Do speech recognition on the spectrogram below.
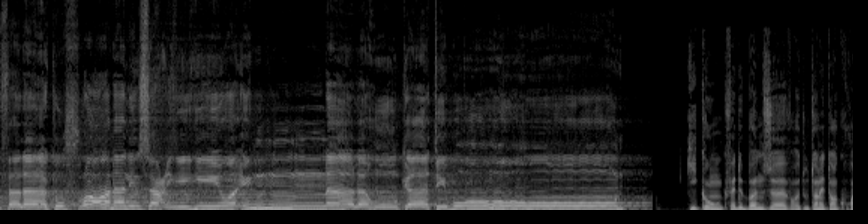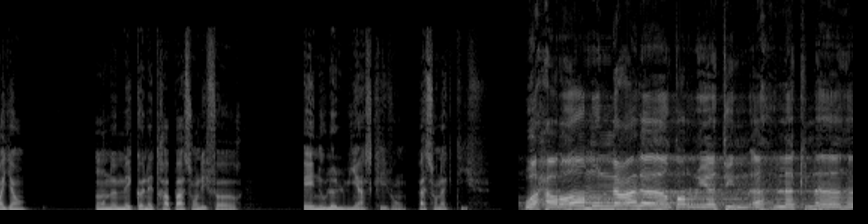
فلا كفران لسعيه وإنا له كاتبون Quiconque fait de bonnes œuvres tout en étant croyant, on ne méconnaîtra pas son effort, et nous le lui inscrivons à son actif. وحرام على قرية أهلكناها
